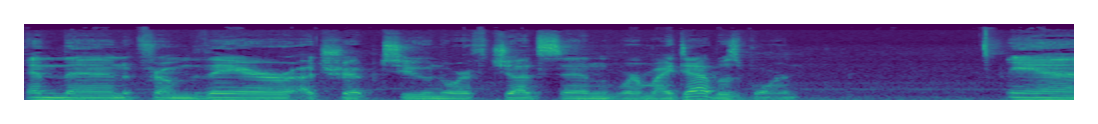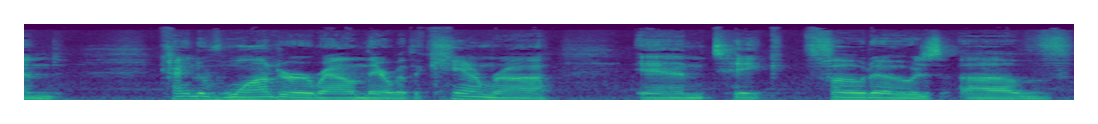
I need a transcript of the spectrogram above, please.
and then from there a trip to North Judson, where my dad was born, and kind of wander around there with a camera and take photos of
